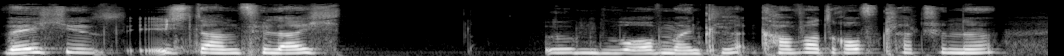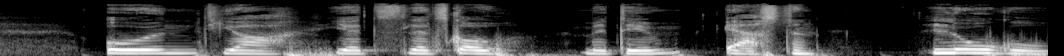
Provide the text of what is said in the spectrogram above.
welches ich dann vielleicht irgendwo auf mein Kla Cover drauf klatsche, ne? Und ja, jetzt let's go mit dem ersten Logo.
